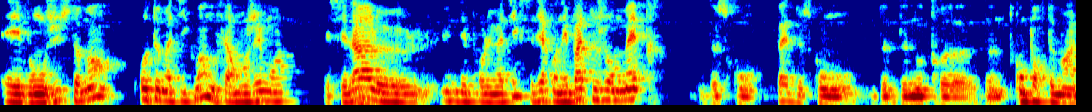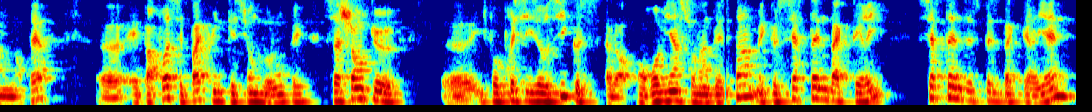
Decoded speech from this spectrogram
et vont justement automatiquement nous faire manger moins. Et c'est là le, une des problématiques, c'est-à-dire qu'on n'est pas toujours maître de ce qu'on fait, de ce qu'on, de, de, notre, de, notre, comportement alimentaire. Euh, et parfois, c'est pas qu'une question de volonté. Sachant que euh, il faut préciser aussi que, alors, on revient sur l'intestin, mais que certaines bactéries, certaines espèces bactériennes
